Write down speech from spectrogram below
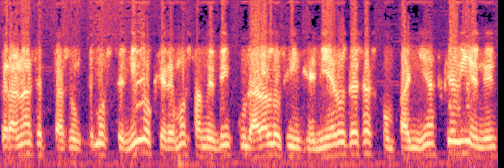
gran aceptación que hemos tenido. Queremos también vincular a los ingenieros de esas compañías que vienen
